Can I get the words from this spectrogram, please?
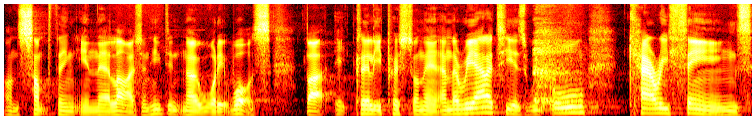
on something in their lives. And he didn't know what it was, but it clearly pushed on them. And the reality is, we all carry things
